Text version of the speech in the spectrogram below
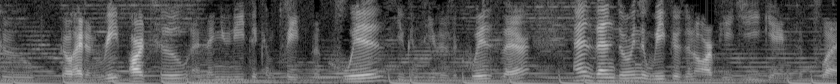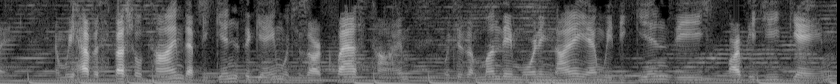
to go ahead and read part two, and then you need to complete the quiz. You can see there's a quiz there. And then during the week, there's an RPG game to play. And we have a special time that begins the game, which is our class time, which is a Monday morning, 9 a.m. We begin the RPG game.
